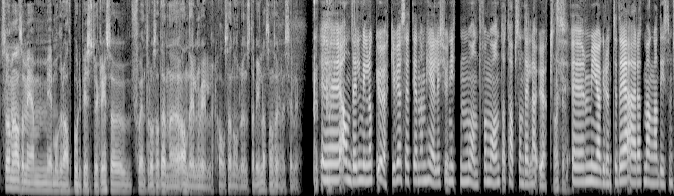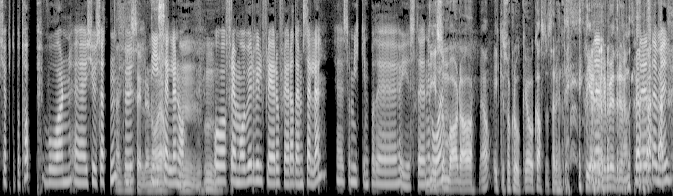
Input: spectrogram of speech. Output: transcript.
Så, men altså med mer moderat boligprisutvikling så forventer du også at denne andelen vil holde seg noenlunde stabil, da, sannsynligvis? Eller? Eh, andelen vil nok øke. Vi har sett gjennom hele 2019 måned for måned at tapsandelen har økt. Okay. Eh, mye av grunnen til det er at mange av de som kjøpte på topp våren eh, 2017, Nei, de for, selger nå, de ja. selger nå. Mm. Mm. Og fremover vil flere og flere av dem selge, eh, som gikk inn på det høyeste nivået. De som var da ja, ikke så kloke og kastet seg rundt i de endelige budrundene. Det stemmer.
